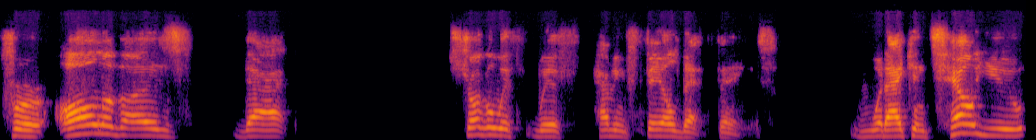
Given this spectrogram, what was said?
for all of us that struggle with with having failed at things what i can tell you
